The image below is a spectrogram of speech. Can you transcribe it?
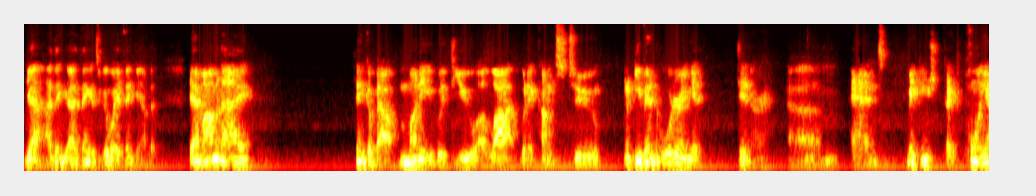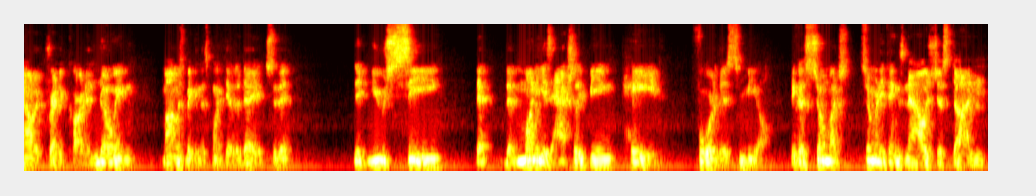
Yeah, I think I think it's a good way of thinking of it. Yeah, mom and I think about money with you a lot when it comes to like even ordering at dinner um, and making like pulling out a credit card and knowing. Mom was making this point the other day, so that that you see that that money is actually being paid for this meal because so much so many things now is just done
